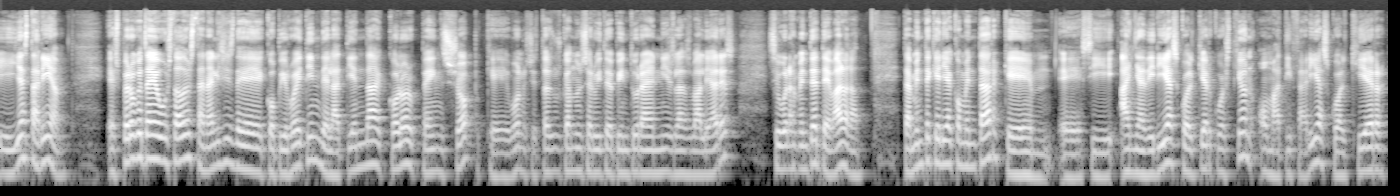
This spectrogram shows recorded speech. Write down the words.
Y ya estaría. Espero que te haya gustado este análisis de copywriting de la tienda Color Paint Shop, que bueno, si estás buscando un servicio de pintura en Islas Baleares, seguramente te valga. También te quería comentar que eh, si añadirías cualquier cuestión o matizarías cualquier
